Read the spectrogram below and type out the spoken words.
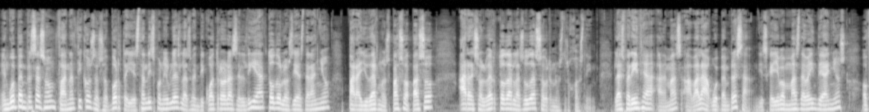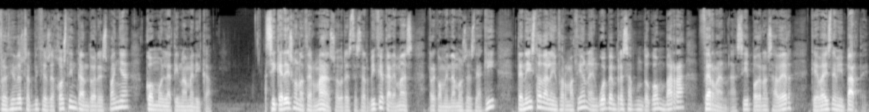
En Web Empresa son fanáticos del soporte y están disponibles las 24 horas del día, todos los días del año, para ayudarnos paso a paso a resolver todas las dudas sobre nuestro hosting. La experiencia, además, avala a Web Empresa, y es que llevan más de 20 años ofreciendo servicios de hosting tanto en España como en Latinoamérica. Si queréis conocer más sobre este servicio, que además recomendamos desde aquí, tenéis toda la información en webempresa.com barra Fernan, así podrán saber que vais de mi parte.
